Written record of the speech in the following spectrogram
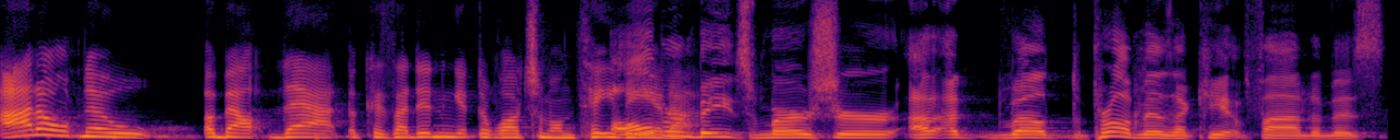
I don't know about that because I didn't get to watch them on TV. and Auburn I- beats Mercer. I, I, well, the problem is I can't find them. It's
